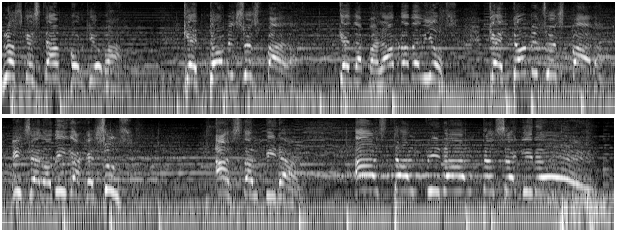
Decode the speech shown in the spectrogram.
Los que están por Jehová, que tomen su espada que la palabra de Dios, que tome su espada y se lo diga a Jesús hasta el final. Hasta el final te seguiré.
